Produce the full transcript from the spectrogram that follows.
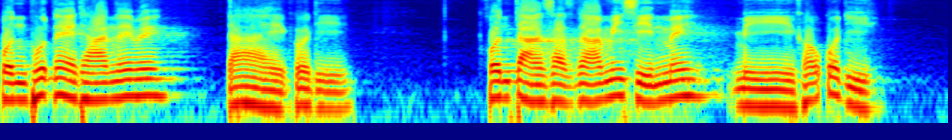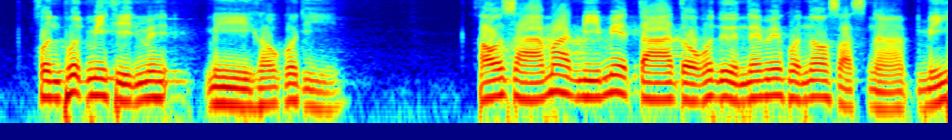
คนพุทธให้ทานได้ไหม ได้ก็ดี คนต่างศาสนามีศีลไหม มีเขาก็ดี คนพุทธมีศีลไหม มีเขาก็ดี เขาสามารถมีเมตตาต่อคนอื่นได้ไหมคนนอกศาสนา มี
